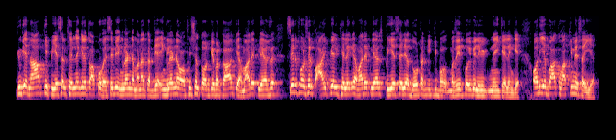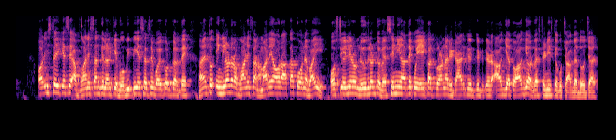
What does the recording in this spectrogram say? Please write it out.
क्योंकि ना आपकी पीएसएल खेलने के लिए तो आपको वैसे भी इंग्लैंड ने मना कर दिया। इंग्लैंड ने ऑफिशियल तौर के ऊपर कहा कि हमारे प्लेयर्स सिर्फ़ और सिर्फ़ आईपीएल खेलेंगे, हमारे प्लेयर्स पीएसएल या दो टक्की की मजीद कोई भी लीड नहीं खेलेंगे। और ये बात वाकई में सही है। और इस तरीके से अफ़गानिस्तान के लड़के, वो भी पीएसएल से बॉयकआउट करते हैं। तो इंग्लैंड और अफ़गानिस्तान, हमारे यहाँ और आता कौन है भाई? ऑस्ट्रेलिया और न्यूजीलैंड तो वैसे नहीं आते, कोई एक आध पुराना रिटायर क्रिकेटर आ गया तो आ गया, और वेस्ट इंडीज के कुछ आ गए दो चार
